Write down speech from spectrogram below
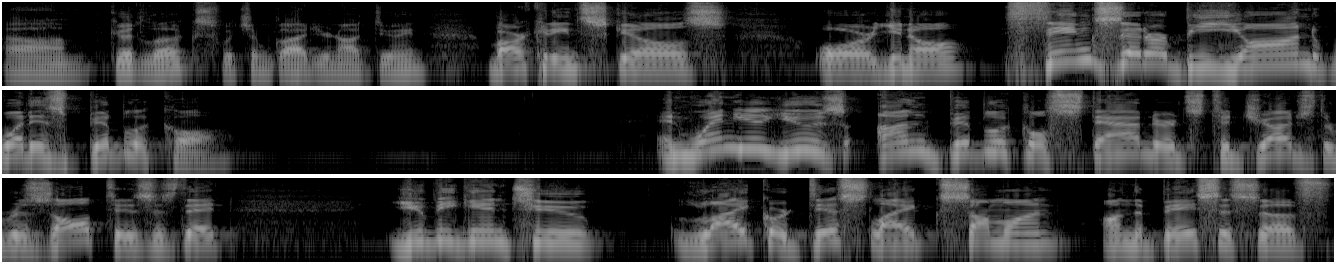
um, good looks, which I'm glad you're not doing, marketing skills, or, you know, things that are beyond what is biblical. And when you use unbiblical standards to judge, the result is, is that you begin to like or dislike someone on the basis of,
